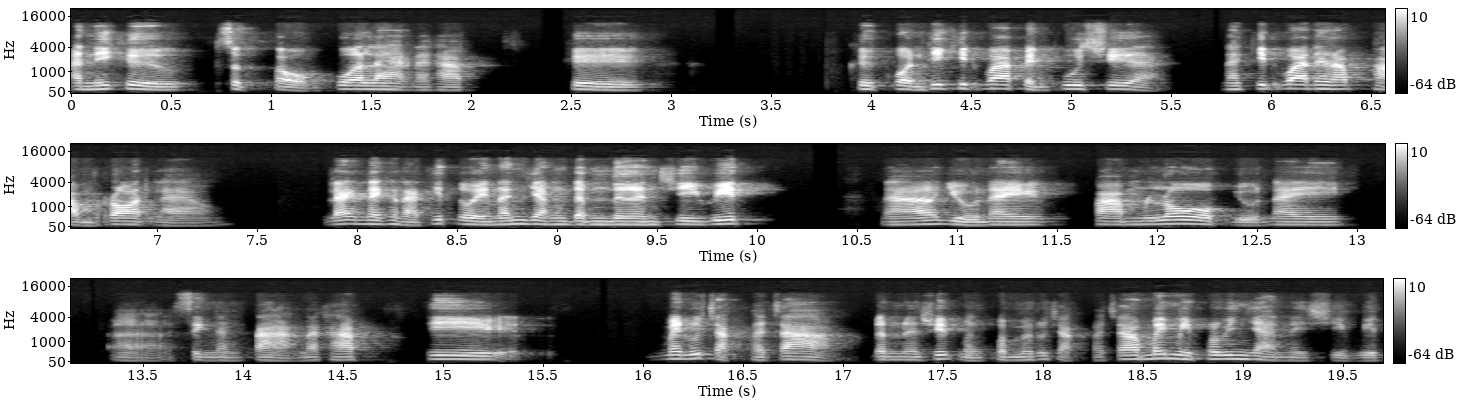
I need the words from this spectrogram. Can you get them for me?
อันนี้คือสุดโต่งขั้วแรกนะครับ คือ คือคนที่คิดว่าเป็นผู้เชื่อนะคิดว่าได้รับความรอดแล้ว และในขณะที่ตัวเองนั้นยังดำเนินชีวิตนะอยู่ในความโลภอยู่ในสิ่งต่างๆนะครับ ที่ไม่รู้จักพระเจ้าดำเนินชีวิตเหมือนคนไม่รู้จักพระเจ้า ไม่มีพระวิญญาณในชีวิต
